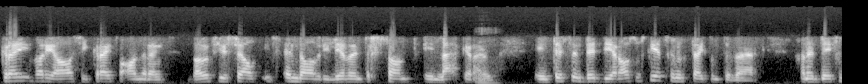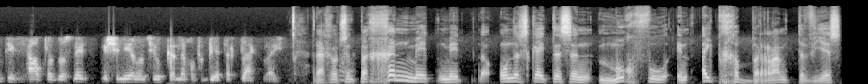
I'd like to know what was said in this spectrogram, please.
Kry variasie, kry verandering, bou vir jouself iets in daar wat die lewe interessant en lekker hou. En tussen dit, daar is nog steeds genoeg tyd om te werk gaan dit definitief help dat ons net emosioneel en sielkundig op 'n beter plek bly. Reg, ons moet begin met met onderskeid tussen moeg voel en uitgebrand te wees.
